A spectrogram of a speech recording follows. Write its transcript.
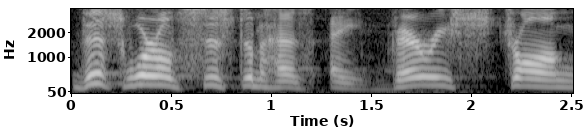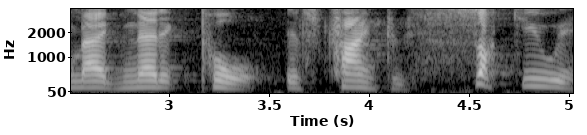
This world system has a very strong magnetic pull. It's trying to suck you in.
